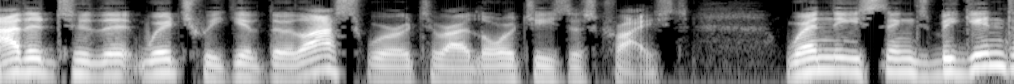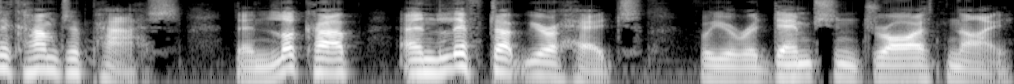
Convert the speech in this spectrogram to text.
Added to the, which we give the last word to our Lord Jesus Christ. When these things begin to come to pass, then look up and lift up your heads, for your redemption draweth nigh.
